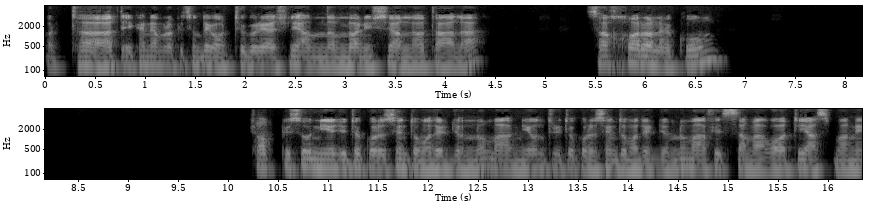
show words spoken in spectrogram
অর্থাৎ, এখানে আমরা পিছন থেকে অর্থ করে আসলে আল্লাহ নিশ্চয় আল্লাহ তাআলা সাখর আলাকুম সবকিছু নিয়োজিত করেছেন তোমাদের জন্য, মা নিয়ন্ত্রিত করেছেন তোমাদের জন্য। মাহফিস সামাওয়াতি, আসমানে,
